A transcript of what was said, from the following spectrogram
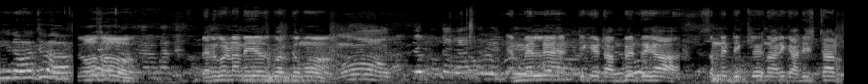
ఈరోజు పెనుగొండ నియోజకవర్గము ఎమ్మెల్యే టికెట్ అభ్యర్థిగా సన్ని డిక్లేర్ చేయడానికి అధిష్టానం.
